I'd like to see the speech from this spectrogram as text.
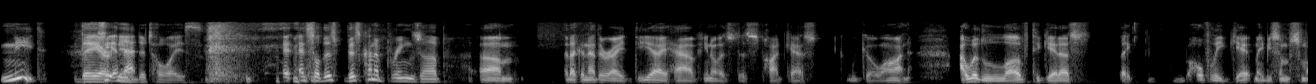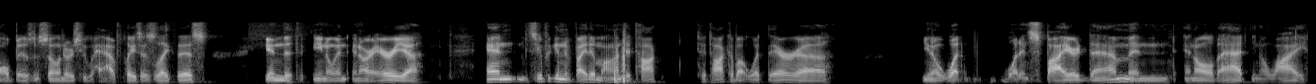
neat. They are See, and that- into toys. and, and so this this kind of brings up um, like another idea I have. You know, as this podcast would go on, I would love to get us like hopefully get maybe some small business owners who have places like this in the you know in, in our area, and see if we can invite them on to talk to talk about what their uh, you know what what inspired them and and all that. You know why.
